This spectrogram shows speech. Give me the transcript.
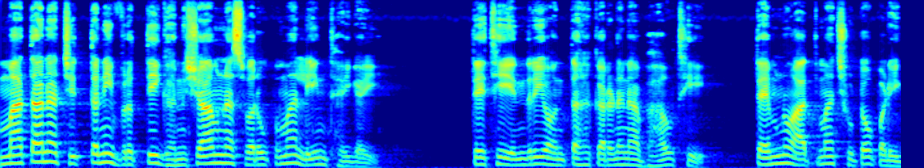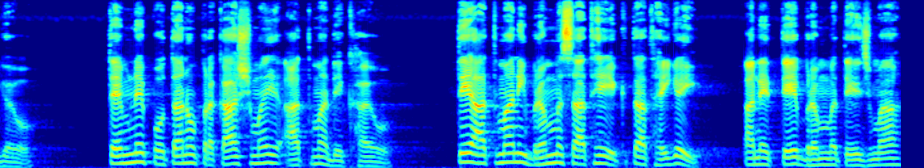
માતાના ચિત્તની વૃત્તિ ઘનશ્યામના સ્વરૂપમાં લીન થઈ ગઈ. તેથી ઇન્દ્રિયો અંતઃકરણના ભાવથી તેમનો આત્મા છૂટો પડી ગયો. તેમને પોતાનો પ્રકાશમય આત્મા દેખાયો. તે આત્માની બ્રહ્મ સાથે એકતા થઈ ગઈ અને તે બ્રહ્મ તેજમાં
